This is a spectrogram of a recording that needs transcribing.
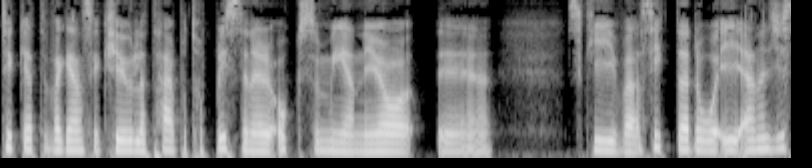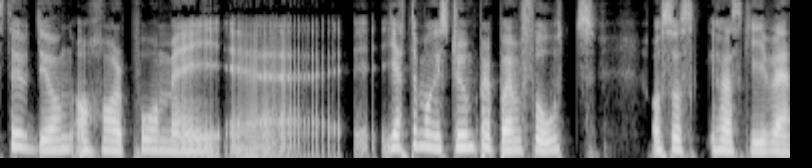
tycker jag att det var ganska kul att här på topplistan är det också med när jag eh, skriva, sitta då i Energy-studion och har på mig eh, jättemånga strumpor på en fot Och så har jag skrivit,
